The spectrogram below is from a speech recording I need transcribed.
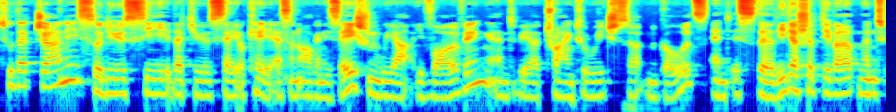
to that journey? So do you see that you say, okay, as an organization, we are evolving and we are trying to reach certain goals? And is the leadership development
